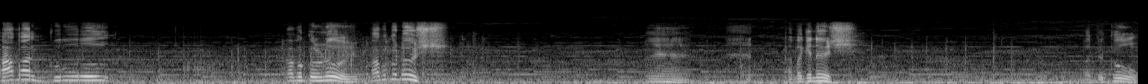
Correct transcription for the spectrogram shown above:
Baba Ghoul... Baba Ganoush. Baba Ganoush. Yeah. Baba Ganoush. Would be cool.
